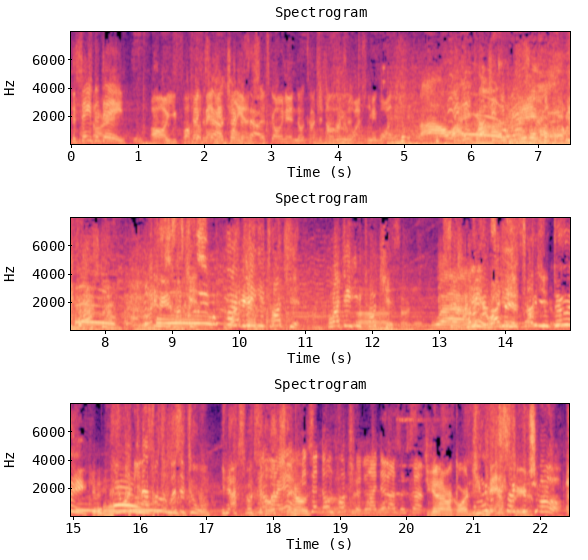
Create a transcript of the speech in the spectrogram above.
to save the day. Oh, you fucked Check up Batman's out. Check this out. It's going in. Don't touch it. Don't Oh, let me me it. watch. Let me watch. Oh my god. You bastard! Why did you touch it? Why did you touch it? Why did you touch it? So good. Wow. Come here. Why didn't you What are you doing? You are, you're not supposed to listen to him. You're not supposed to No, I am. He said don't touch it, and I did as I said. Did you get it on record? You bastard.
